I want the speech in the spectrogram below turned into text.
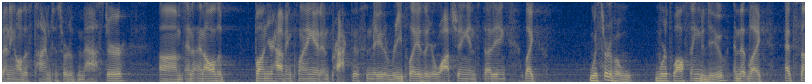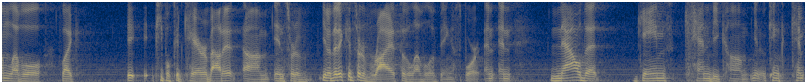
spending all this time to sort of master, um, and, and all the fun you're having playing it and practice and maybe the replays that you're watching and studying, like, was sort of a worthwhile thing to do, and that like at some level, like it, it- people could care about it um, in sort of you know that it could sort of rise to the level of being a sport. And and now that games can become you know can can,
